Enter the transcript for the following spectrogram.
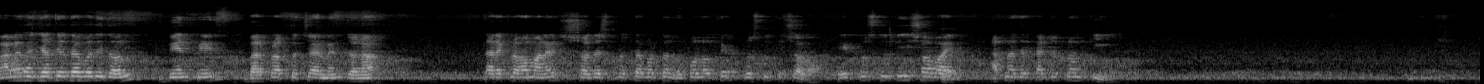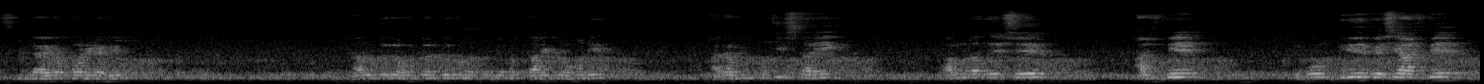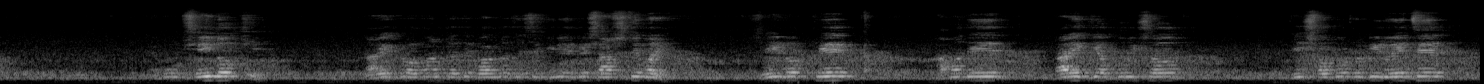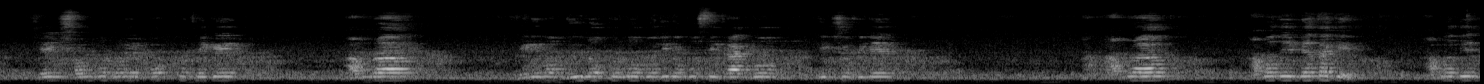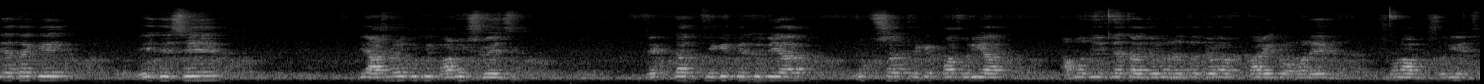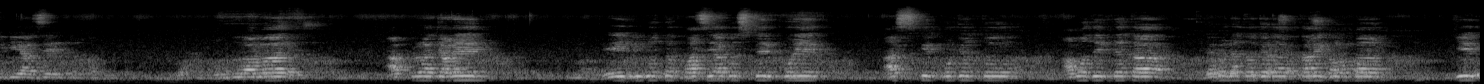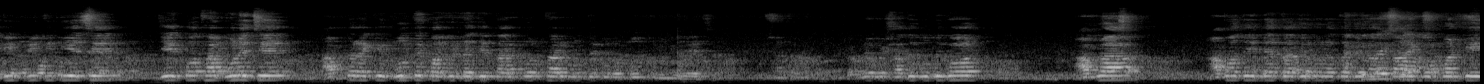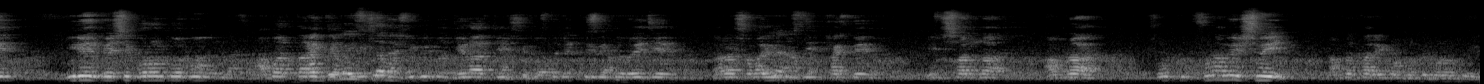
বাংলাদেশ জাতীয়তাবাদী দল, বিএনপির ভারপ্রাপ্ত চেয়ারম্যান জনাব তারেক রহমানের স্বদেশ প্রত্যাবর্তন উপলক্ষে প্রস্তুতি সভা। এই প্রস্তুতি সভায় আপনাদের কার্যক্রম কি? জনক তারেক রহমানের আগামী পঁচিশ তারিখ বাংলাদেশে আসবে এবং বীরের বেশে আসবে। সেই লক্ষ্যে তারেক রহমান যাতে বাংলাদেশে বেশে আসতে পারে, সেই লক্ষ্যে আমাদের তারেক জিয়া পরিষদ যে সংগঠনটি রয়েছে, সেই সংগঠনের পক্ষ থেকে আমরা মিনিমাম দুই লক্ষ লোক ওই দিন উপস্থিত রাখব তিনশো দিনে আমরা আমাদের নেতাকে আমাদের নেতাকে দেশে যে আঠারো কোটি মানুষ রয়েছে। টেকনাফ থেকে তেঁতুলিয়া, রূপসা থেকে পাথুরিয়া, আমাদের নেতা, জননেতা, জনাব তারেক রহমানের সুনাম ছড়িয়ে ছিটিয়ে আছে। বন্ধু আমার, আপনারা জানেন, এই বিগত পাঁচই আগস্টের পরে আজকে পর্যন্ত আমাদের নেতা, জননেতা, জনাব তারেক রহমান যে বিবৃতি দিয়েছে যে কথা বলেছে, আপনারা কেউ বলতে পারবেন না যে তার মধ্যে কোনো বন্ধুত্ব হয়েছে সাধু বন্ধুগণ, আমরা আমাদের নেতা জননেতা তারেক রহমানকে বীরের বেশে বরণ করব। আমার তারেক পরিষদের বিভিন্ন জেলার যে সমস্ত নেতৃবৃন্দ রয়েছে, তারা সবাই উপস্থিত থাকবে। ইনশাল্লাহ আমরা সুনামের সহিত আমরা তারেক রহমানকে বরণ করি।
